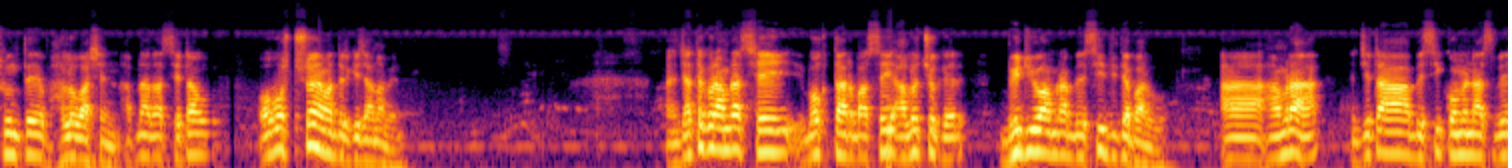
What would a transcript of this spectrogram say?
শুনতে ভালোবাসেন, আপনারা সেটাও অবশ্যই আমাদেরকে জানাবেন। যাতে করে আমরা সেই বক্তার বা সেই আলোচকের ভিডিও আমরা বেশি দিতে পারব। আমরা যেটা বেশি কমেন্ট আসবে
